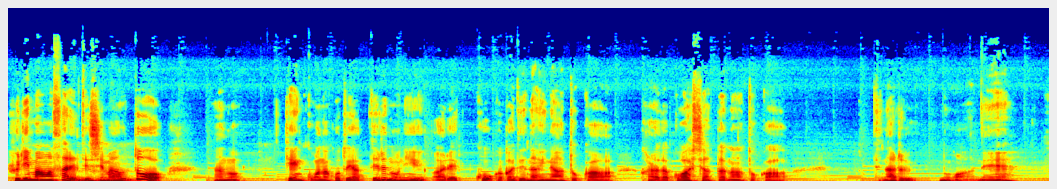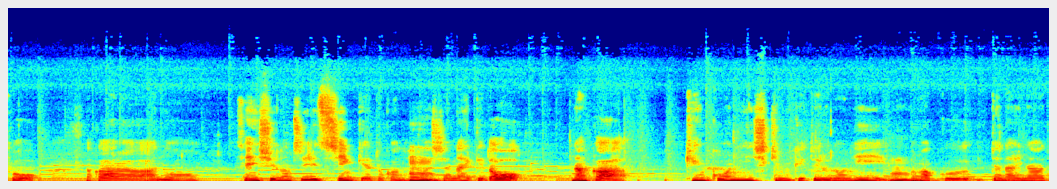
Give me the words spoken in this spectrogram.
振り回されてしまうと、あの健康なことやってるのにあれ効果が出ないなとか体壊しちゃったなとかってなるのはね。そう。だからあの先週の自律神経とかの話じゃないけど、なんか健康に意識向けてるのに、ううんまくいってないな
